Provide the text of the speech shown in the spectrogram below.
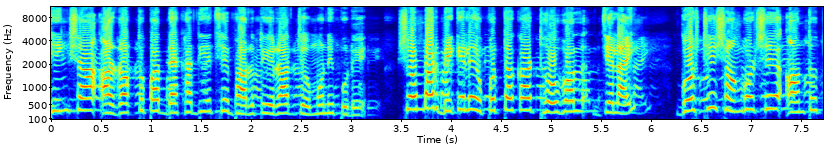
হিংসা আর রক্তপাত দেখা দিয়েছে ভারতীয় রাজ্য মণিপুরে। সোমবার বিকেলে উপত্যকার থৌবল জেলায় গোষ্ঠী সংঘর্ষে অন্তত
